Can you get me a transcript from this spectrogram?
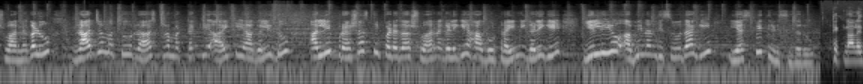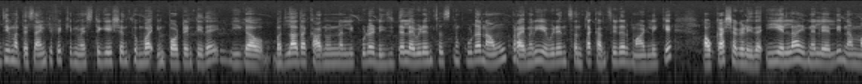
ಶ್ವಾನಗಳು ರಾಜ್ಯ ಮತ್ತು ರಾಷ್ಟ್ರ ಮಟ್ಟಕ್ಕೆ ಆಯ್ಕೆಯಾಗಲಿದ್ದು, ಅಲ್ಲಿ ಪ್ರಶಸ್ತಿ ಪಡೆದ ಶ್ವಾನಗಳಿಗೆ ಹಾಗೂ ಟ್ರೈನಿಗಳಿಗೆ ಇಲ್ಲಿಯೂ ಅಭಿನಂದಿಸುವುದಾಗಿ ಎಸ್ಪಿ ತಿಳಿಸಿದರು. ಟೆಕ್ನಾಲಜಿ ಮತ್ತು ಸೈಂಟಿಫಿಕ್ ಇನ್ವೆಸ್ಟಿಗೇಷನ್ ತುಂಬ ಇಂಪಾರ್ಟೆಂಟ್ ಇದೆ. ಈಗ ಬದಲಾದ ಕಾನೂನಿನಲ್ಲಿ ಕೂಡ ಡಿಜಿಟಲ್ ಎವಿಡೆನ್ಸಸ್ನು ಕೂಡ ನಾವು ಪ್ರೈಮರಿ ಎವಿಡೆನ್ಸ್ ಅಂತ ಕನ್ಸಿಡರ್ ಮಾಡಲಿಕ್ಕೆ ಅವಕಾಶಗಳಿದೆ. ಈ ಎಲ್ಲ ಹಿನ್ನೆಲೆಯಲ್ಲಿ ನಮ್ಮ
